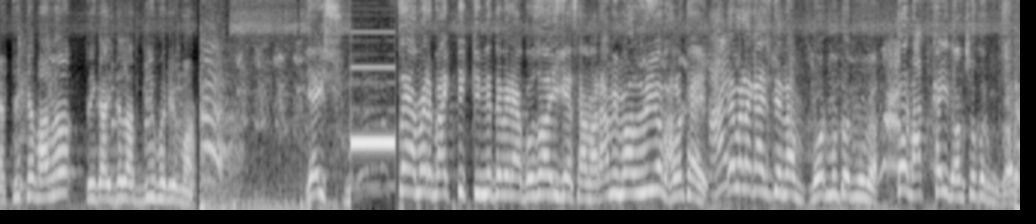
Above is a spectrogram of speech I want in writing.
আর থেকে ভালো তুই গাড়ি দিয়ে লাভ দিয়ে পড়ি মর। এই আমার বাইক ঠিক কিনে দেবে না বোঝা হয়ে গেছে আমার। আমি মরলেও ভালো ঠাই। এবারে গাছ দিয়ে নাম মরমু টরমু না। তোর ভাত খাই ধ্বংস করমু ঘরে।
